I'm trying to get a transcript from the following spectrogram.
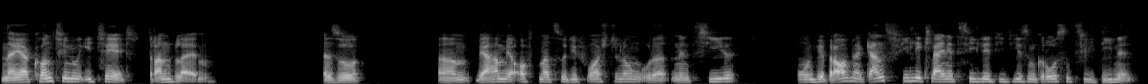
Naja, Kontinuität, dranbleiben. Also ähm, wir haben ja oftmals so die Vorstellung oder ein Ziel und wir brauchen halt ganz viele kleine Ziele, die diesem großen Ziel dienen.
